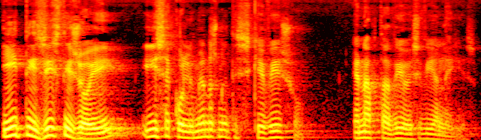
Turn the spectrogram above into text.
Ή τη ζεις στη ζωή ή είσαι κολλημένος με τη συσκευή σου. Ένα από τα δύο εσύ διαλέγεις.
